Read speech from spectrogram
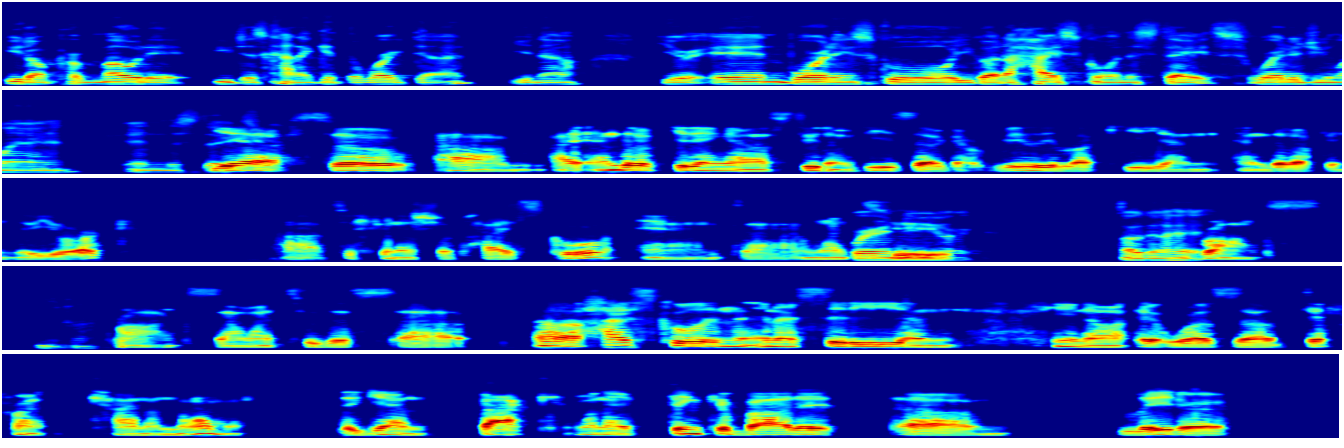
you don't promote it. You just kind of get the work done. You know, you're in boarding school. You go to high school in the states. Where did you land in the states? Yeah, so um, I ended up getting a student visa. Got really lucky and ended up in New York uh, to finish up high school, and uh, I went Where to in New York? Oh, go ahead. Bronx. Okay. Bronx. I went to this uh, uh, high school in the inner city, and you know, it was a different kind of normal. Again, back when I think about it um, later,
